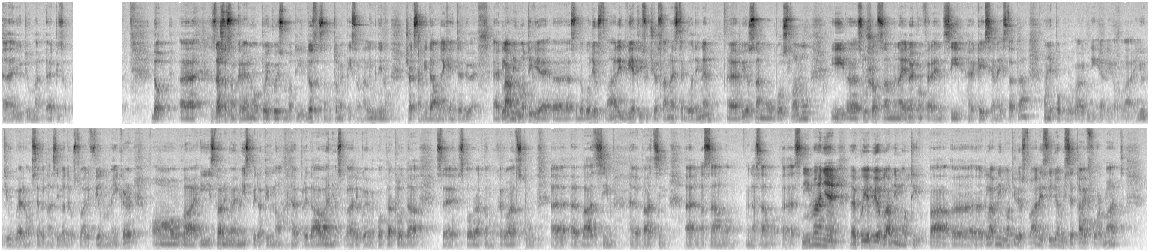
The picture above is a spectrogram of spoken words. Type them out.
YouTube epizode. Dobro, e, zašto sam krenuo to i koji su motivi? Dosta sam o tome pisao na LinkedInu, čak sam i dao neke intervjue. E, glavni motiv je e, se dogodio u stvari 2018. godine. E, bio sam u Bostonu i e, slušao sam na jednoj konferenciji e, Casey Neistata, on je popularni je ovaj, youtuber, on sebe naziva da je u stvari filmmaker ovaj, i stvarno ima jedno inspirativno e, predavanje u stvari koje me potaklo da se s povratkom u Hrvatsku bacim bacim na samo, na samo snimanje. Koji je bio glavni motiv? Pa glavni motiv je u stvari svidio mi se taj format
